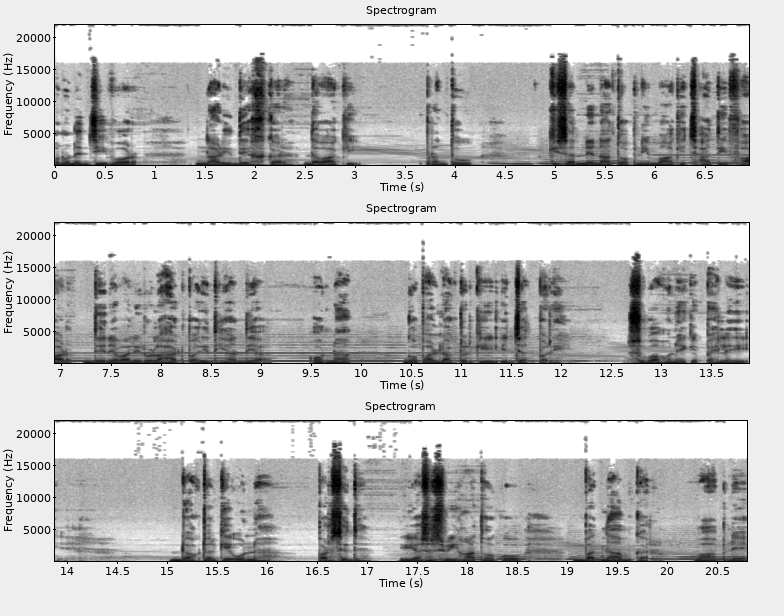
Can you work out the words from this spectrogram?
उन्होंने जीव और नाड़ी देखकर दवा की, परंतु किशन ने ना तो अपनी माँ की छाती फाड़ देने वाली रोलाहट पर ही ध्यान दिया और ना गोपाल डॉक्टर की इज़्ज़त पर ही। सुबह होने के पहले ही डॉक्टर के उन प्रसिद्ध यशस्वी हाथों को बदनाम कर वह अपने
